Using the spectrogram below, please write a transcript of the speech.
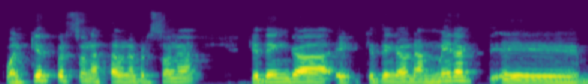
cualquier persona, hasta una persona que tenga, eh, que tenga una mera eh,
